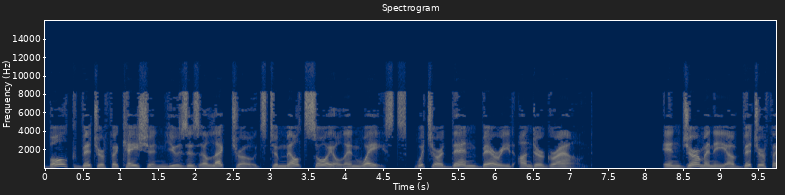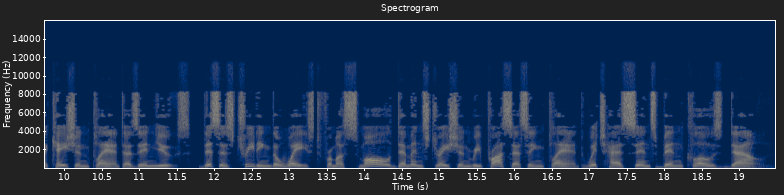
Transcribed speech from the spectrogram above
Bulk vitrification uses electrodes to melt soil and wastes, which are then buried underground. In Germany a vitrification plant is in use, this is treating the waste from a small demonstration reprocessing plant which has since been closed down.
